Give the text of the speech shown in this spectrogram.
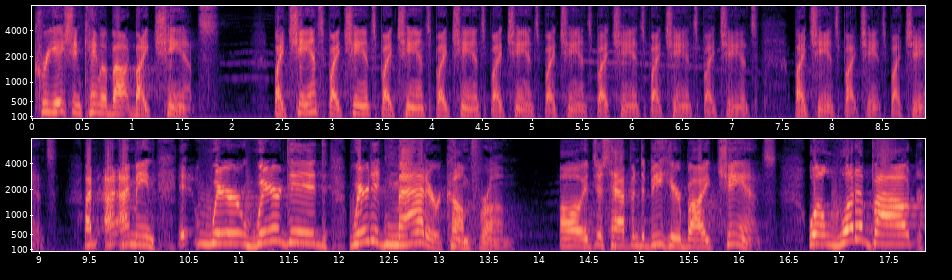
creation came about by chance. By chance, by chance, by chance, by chance, by chance, by chance, by chance, by chance, by chance, by chance, by chance, by chance. I mean, where, where did, where did matter come from? Oh, it just happened to be here by chance. Well, what about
